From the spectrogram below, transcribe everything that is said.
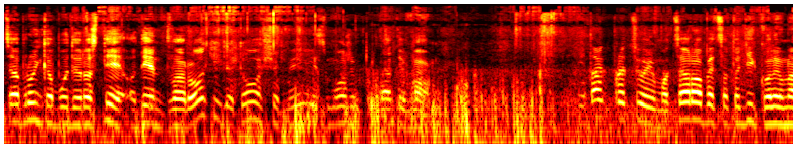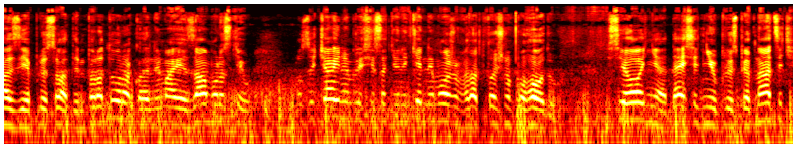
ця брунька буде рости 1-2 роки для того, щоб ми її зможемо продати вам. І так працюємо. Це робиться тоді, коли в нас є плюсова температура, коли немає заморозків. Ну, звичайно, ми всі садівники не можемо гадати точну погоду. Сьогодні 10 днів плюс 15,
